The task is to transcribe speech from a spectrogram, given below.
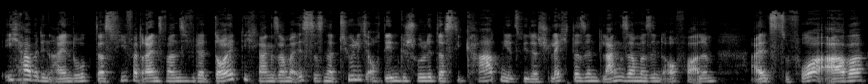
Ich habe den Eindruck, dass FIFA 23 wieder deutlich langsamer ist. Das ist natürlich auch dem geschuldet, dass die Karten jetzt wieder schlechter sind, langsamer sind auch vor allem als zuvor. Aber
